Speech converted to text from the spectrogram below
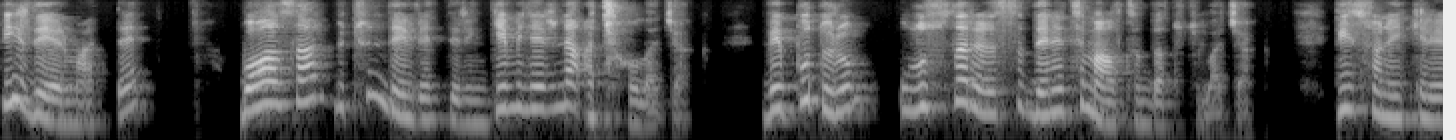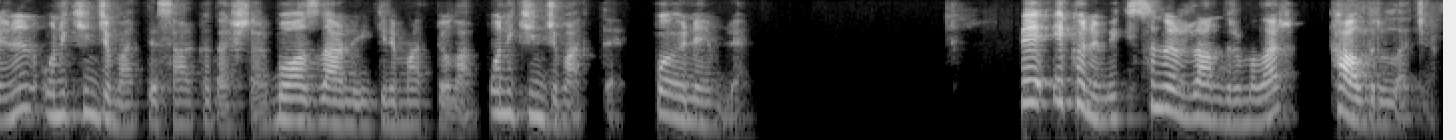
Bir diğer madde, boğazlar bütün devletlerin gemilerine açık olacak ve bu durum uluslararası denetim altında tutulacak. Wilson ilkelerinin 12. maddesi arkadaşlar. Boğazlarla ilgili madde olan 12. madde. Bu önemli. Ve ekonomik sınırlandırmalar kaldırılacak.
